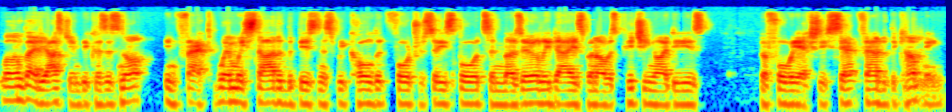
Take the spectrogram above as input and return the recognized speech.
well, I'm glad you asked, Jim, because it's not. In fact, when we started the business, we called it Fortress Esports. And those early days when I was pitching ideas before we actually founded the company,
